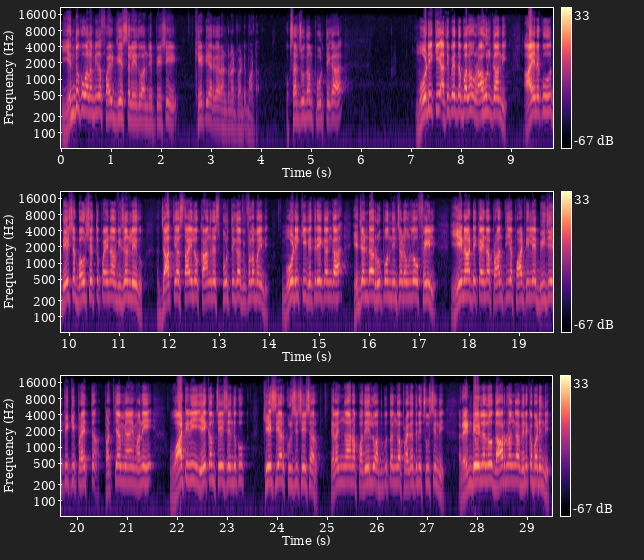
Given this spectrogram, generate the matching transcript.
ఎందుకు వాళ్ళ మీద ఫైట్ చేస్తలేదు అని చెప్పేసి కేటీఆర్ గారు అంటున్నటువంటి మాట. ఒకసారి చూద్దాం పూర్తిగా. మోడీకి అతిపెద్ద బలం రాహుల్ గాంధీ. ఆయనకు దేశ భవిష్యత్తు పైన విజన్ లేదు. జాతీయ స్థాయిలో కాంగ్రెస్ పూర్తిగా విఫలమైంది. మోడీకి వ్యతిరేకంగా ఎజెండా రూపొందించడంలో ఫెయిల్. ఏనాటికైనా ప్రాంతీయ పార్టీలే బీజేపీకి ప్రయత్న ప్రత్యామ్నాయమని వాటిని ఏకం చేసేందుకు కేసీఆర్ కృషి చేశారు. తెలంగాణ పదేళ్ళు అద్భుతంగా ప్రగతిని చూసింది. రెండేళ్ళలో దారుణంగా వెనుకబడింది.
